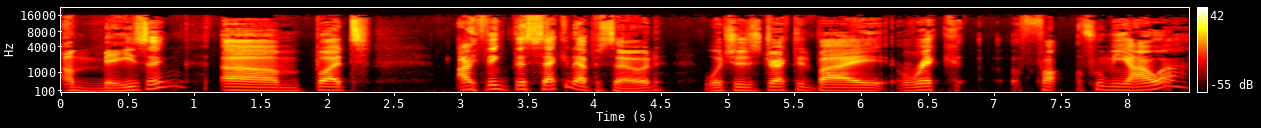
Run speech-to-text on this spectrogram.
amazing. Um, but I think the second episode, which is directed by Rick F- Famuyiwa,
